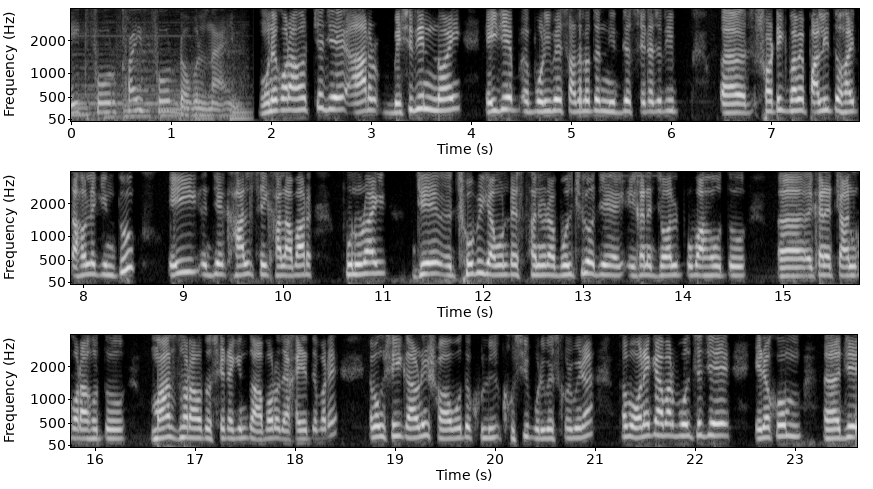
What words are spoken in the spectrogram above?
eight four five four double nine মনে করা হচ্ছে যে আর বেশি দিন নয়, এই যে পরিবেশ আদালতের নির্দেশ, সেটা যদি সঠিকভাবে পালিত হয়, তাহলে কিন্তু এই যে খাল, সেই খাল আবার পুনরায় যে ছবি যেমনটা স্থানীয়রা বলছিল যে এখানে জল প্রবাহ হতো এখানে চান করা হতো, মাছ ধরা হতো, সেটা কিন্তু আবারও দেখা যেতে পারে এবং সেই কারণেই স্বভাবত খুলি- খুশি পরিবেশ কর্মীরা। তবে অনেকে আবার বলছে যে এরকম যে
